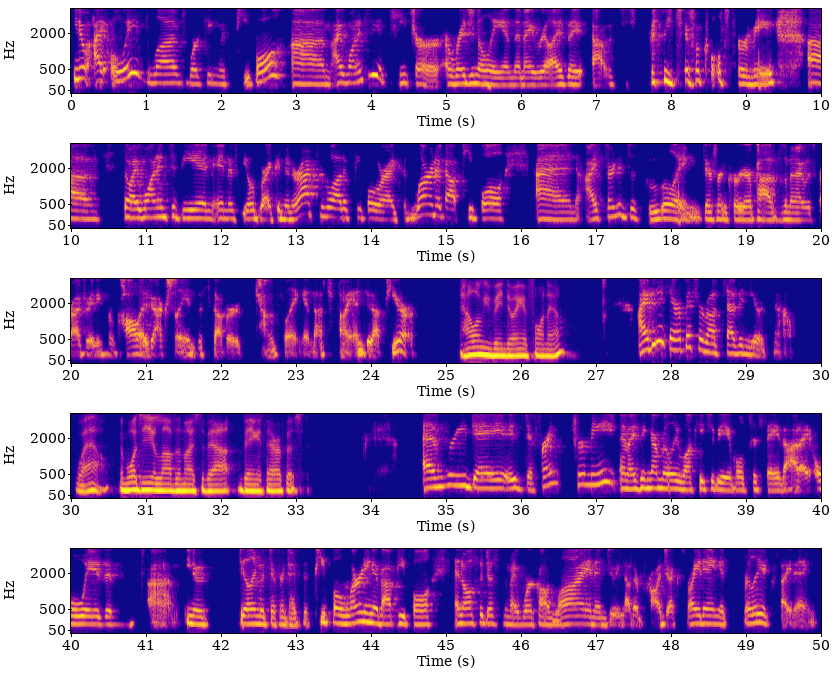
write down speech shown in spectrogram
You know, I always loved working with people. Um, I wanted to be a teacher originally, and then I realized I, that was just really difficult for me. Um, so I wanted to be in, in a field where I could interact with a lot of people, where I could learn about people. And I started just Googling different career paths when I was graduating from college, actually, and discovered counseling. And that's how I ended up here. How long have you been doing it for now? I've been a therapist for about seven years now. Wow. And what do you love the most about being a therapist? Every day is different for me. And I think I'm really lucky to be able to say that. I always am, um, you know, dealing with different types of people, learning about people, and also just my work online and doing other projects, writing. It's really exciting.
